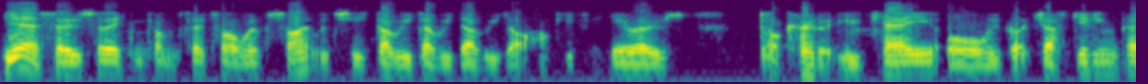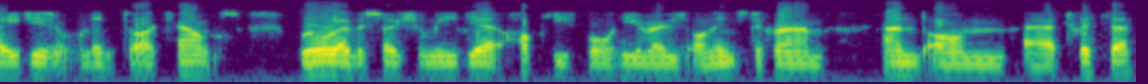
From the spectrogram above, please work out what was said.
Yeah, so so they can come go to our website, which is www.hockeyforheroes.co.uk, or we've got Just Giving pages or linked to our accounts. We're all over social media, Hockey for Heroes on Instagram and on uh, Twitter,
